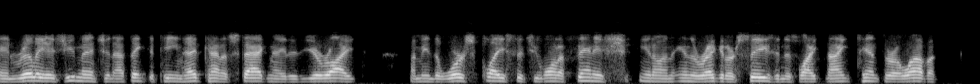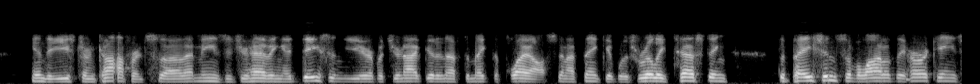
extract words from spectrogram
And really, as you mentioned, I think the team had kind of stagnated. You're right. I mean, the worst place that you want to finish, you know, in, in the regular season is like ninth, 10th, or 11th in the Eastern Conference. Uh, that means that you're having a decent year, but you're not good enough to make the playoffs. And I think it was really testing the patience of a lot of the Hurricanes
